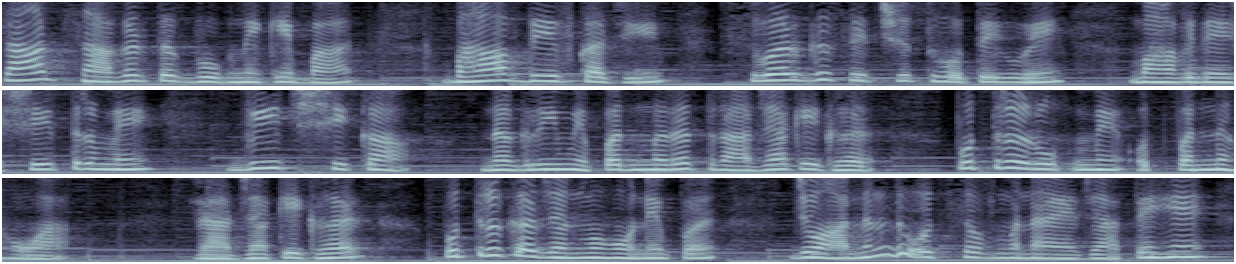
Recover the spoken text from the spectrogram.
सात सागर तक भोगने के बाद भावदेव का जीव स्वर्ग से च्युत होते हुए महाविदय क्षेत्र में बीज शिका नगरी में पद्मरत राजा के घर पुत्र रूप में उत्पन्न हुआ। राजा के घर पुत्र का जन्म होने पर जो आनंद उत्सव मनाए जाते हैं,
